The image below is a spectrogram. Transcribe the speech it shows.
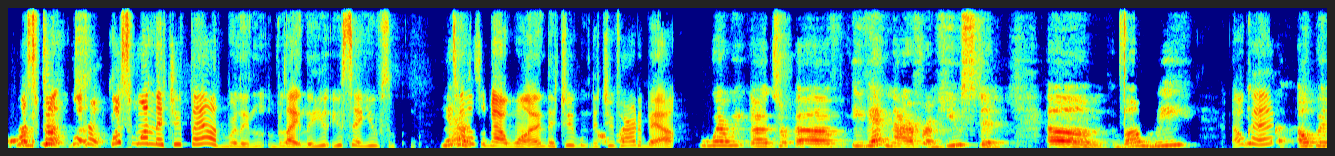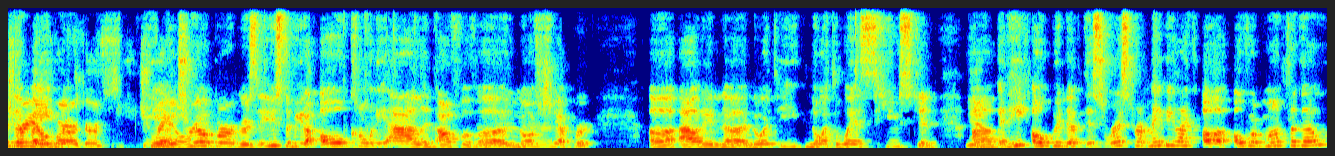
what's one, what, what's one that you found really lately? You you said you yeah. tell us about one that you that you've heard about where we uh, uh Yvette and I are from Houston. Um Bun B Okay. Opened Trill up Burgers. Trill. Yeah, Trill Burgers. It used to be the old Coney Island off of uh mm. North Shepherd. Uh, out in uh, northeast northwest Houston, yeah. um, and he opened up this restaurant maybe like uh, over a month ago,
